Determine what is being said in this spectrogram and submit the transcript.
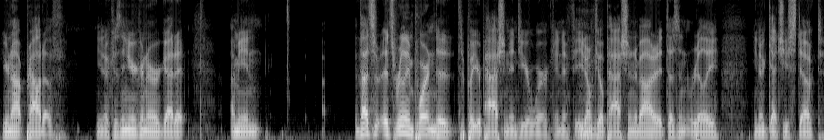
you're not proud of, you know, because then you're gonna regret it. I mean, that's it's really important to to put your passion into your work, and if you don't Mhm. feel passionate about it, it doesn't really, you know, get you stoked.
